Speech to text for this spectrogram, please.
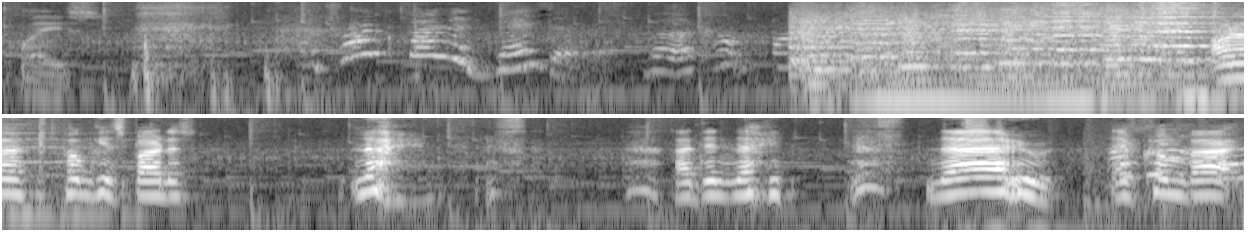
place. I'm trying to find a desert, but I can't find it. Oh no, pumpkin spiders! No! I didn't know. No! They've come back.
